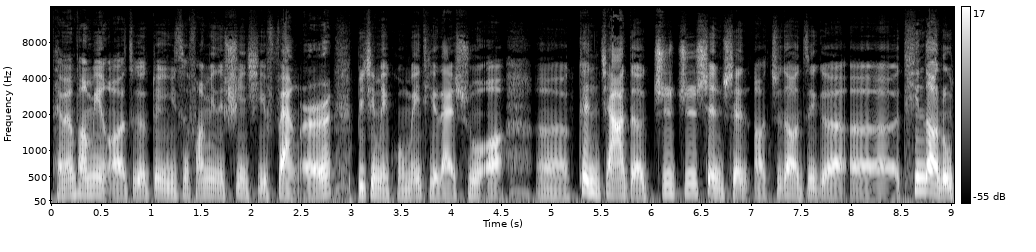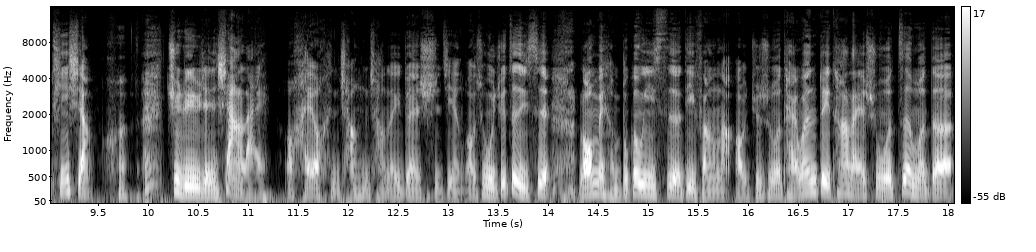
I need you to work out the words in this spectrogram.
台湾方面啊，这个对于这方面的讯息，反而比起美国媒体来说啊，呃，更加的知之甚深啊，知道这个呃，听到楼梯响，距离人下来。哦，还有很长很长的一段时间哦，所以我觉得这里是老美很不够意思的地方了啊，就是说台湾对他来说这么的。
